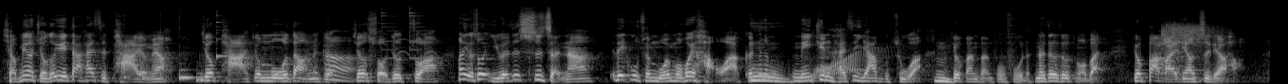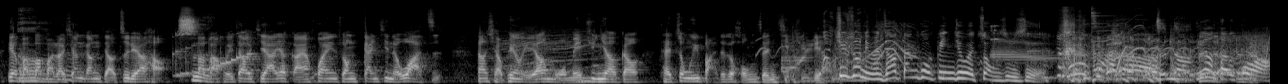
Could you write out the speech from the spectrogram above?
小朋友九个月大开始爬有没有？就爬就摸到那个，就手就抓。那有时候以为是湿疹啊，类固醇抹一抹会好啊，可那个霉菌还是压不住啊，就反反复复的。那这个时候怎么办？就爸爸一定要治疗好，要把爸爸的香港脚治疗好。爸爸回到家要赶快换一双干净的袜子，然后小朋友也要抹霉菌药膏，才终于把这个红疹解决掉。据说你们只要当过兵就会中，是不是？真的？真的？没有得过。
